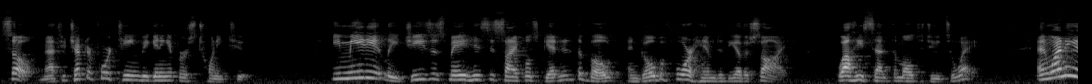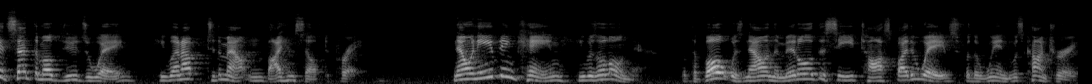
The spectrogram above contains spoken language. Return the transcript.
So, Matthew chapter 14, beginning at verse 22. Immediately, Jesus made his disciples get into the boat and go before him to the other side, while he sent the multitudes away. And when he had sent the multitudes away, he went up to the mountain by himself to pray. Now, when evening came, he was alone there. But the boat was now in the middle of the sea, tossed by the waves, for the wind was contrary.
